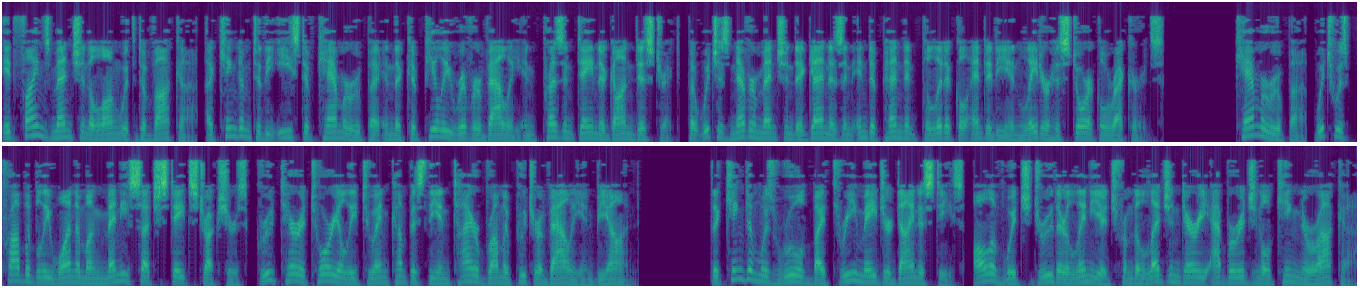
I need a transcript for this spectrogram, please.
It finds mention along with Devaka, a kingdom to the east of Kamarupa in the Kapili River Valley in present-day Nagaon district, but which is never mentioned again as an independent political entity in later historical records. Kamarupa, which was probably one among many such state structures, grew territorially to encompass the entire Brahmaputra Valley and beyond. The kingdom was ruled by three major dynasties, all of which drew their lineage from the legendary aboriginal king Naraka,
